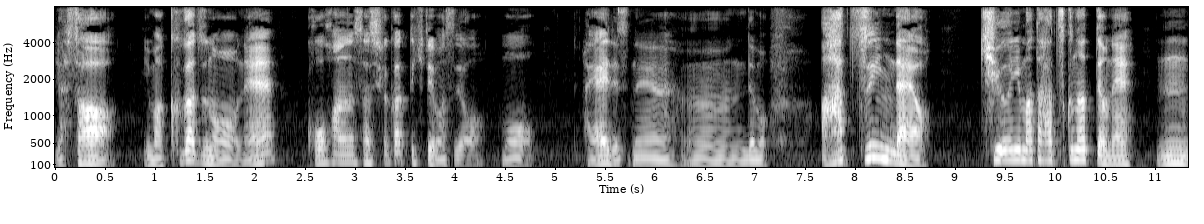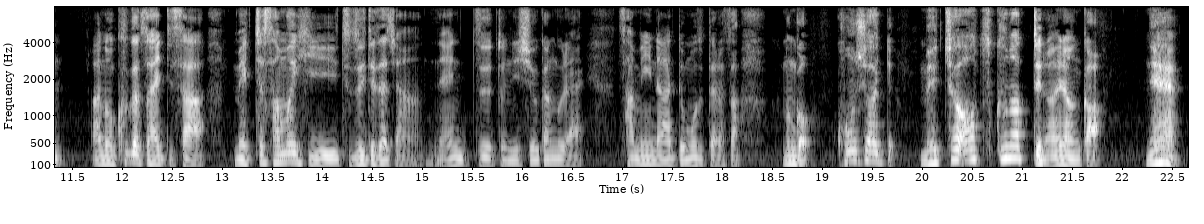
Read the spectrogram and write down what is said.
いやさ、今9月のね、後半差し掛かってきてますよ。もう、早いですね。うん、でも、暑いんだよ。急にまた暑くなったよね。うん。あの、9月入ってさ、めっちゃ寒い日続いてたじゃん。ね、ずっと2週間ぐらい。寒いなって思ってたらさ、なんか、今週入ってめっちゃ暑くなってない？なんか。ねえ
